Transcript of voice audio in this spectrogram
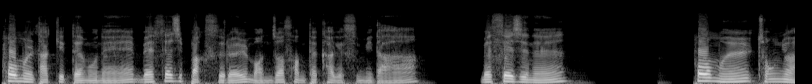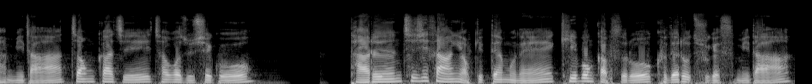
폼을 닫기 때문에 메시지 박스를 먼저 선택하겠습니다. 메시지는 폼을 종료합니다. 점까지 적어주시고 다른 지시사항이 없기 때문에 기본값으로 그대로 주겠습니다.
